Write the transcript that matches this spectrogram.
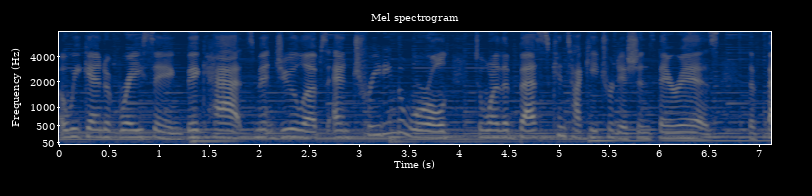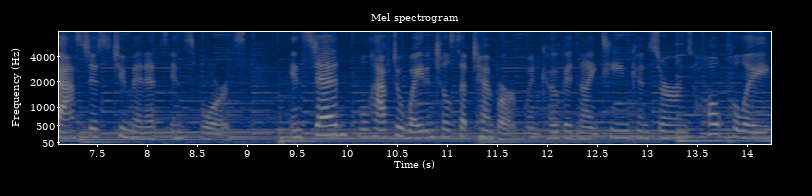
a weekend of racing, big hats, mint juleps, and treating the world to one of the best Kentucky traditions there is the fastest two minutes in sports. Instead, we'll have to wait until September when COVID 19 concerns hopefully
